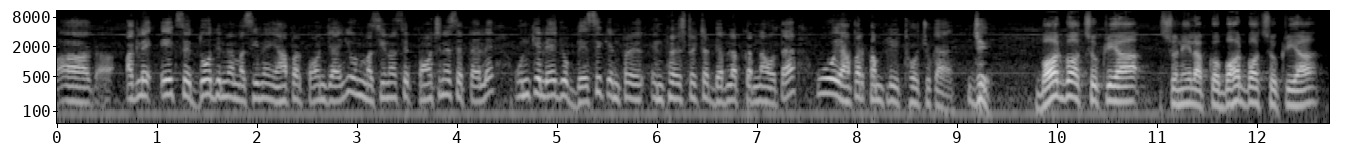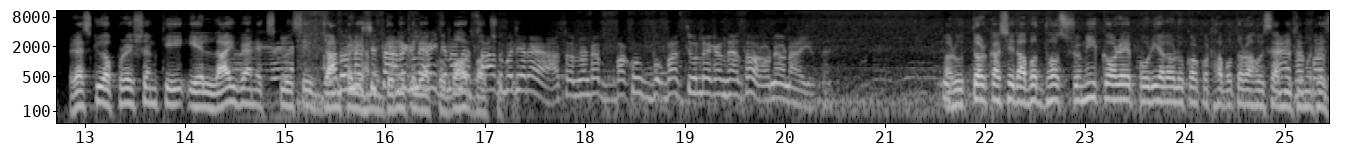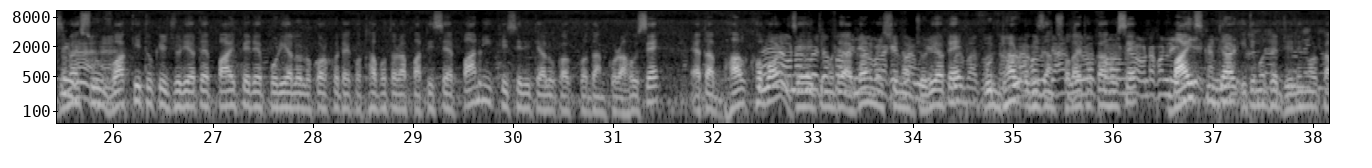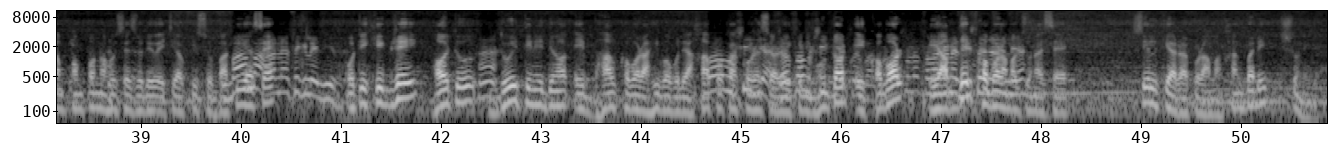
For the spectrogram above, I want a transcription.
अगले एक से दो दिन में मशीनें यहाँ पर पहुँच जाएँगी। उन मशीनों से पहुँचने से पहले उनके लिए जो बेसिक इंफ्रास्ट्रक्चर डेवलप करना होता है वो यहाँ पर कंप्लीट हो चुका है। जी। बहुत बहुत शुक्रिया सुनील आपको। बहुत बहुत शुक्रिया। रेस्क्यू ऑपरेशन की ये लाइव एंड एक्सक्लूसिव जानकारी हमें देने के लिए आपको बहुत बहुत शुक्रिया আৰু উত্তৰ কাশীত আবদ্ধ শ্ৰমিকৰে পৰিয়ালৰ লোকৰ কথা বতৰা হৈছে। আমি ইতিমধ্যে জনাইছোঁ ৱাকি টকিৰ জৰিয়তে পাইপেৰে পৰিয়ালৰ লোকৰ সৈতে কথা বতৰা পাতিছে পানী খিচিৰি তেওঁলোকক প্ৰদান কৰা হৈছে। এটা ভাল খবৰ যে ইতিমধ্যে আগাৰ মেচিনৰ জৰিয়তে উদ্ধাৰ অভিযান চলাই থকা হৈছে। বাইছ মিটাৰ ইতিমধ্যে ড্ৰিলিঙৰ কাম সম্পন্ন হৈছে যদিও এতিয়াও কিছু বাকী আছে। অতি শীঘ্ৰেই হয়তো দুই তিনি দিনত এই ভাল খবৰ আহিব বুলি আশা প্ৰকাশ কৰিছে আৰু এইখিনি মুহূৰ্তত এই খবৰ এই আপডেট খবৰ আমাক জনাইছে। চিলকিয়াৰাৰ পৰা আমাৰ সাংবাদিক সুনীল।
